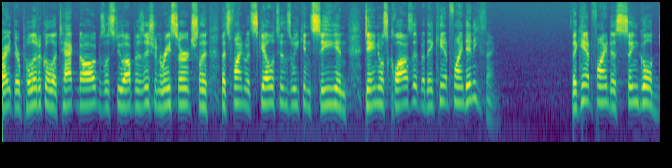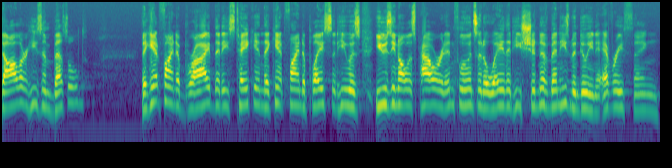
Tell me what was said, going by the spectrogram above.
right? They're political attack dogs. Let's do opposition research. Let, us find what skeletons we can see in Daniel's closet, but they can't find anything. They can't find a single dollar he's embezzled. They can't find a bribe that he's taken. They can't find a place that he was using all his power and influence in a way that he shouldn't have been. He's been doing everything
